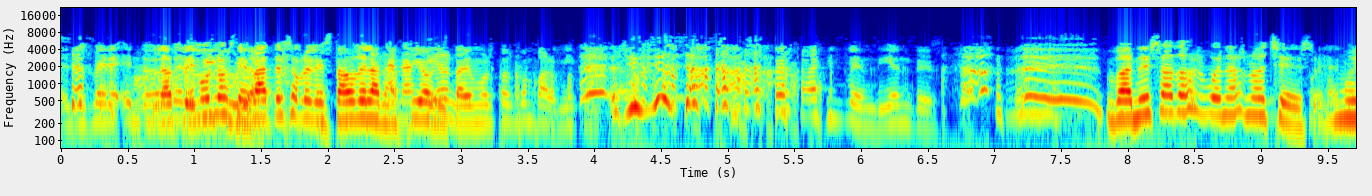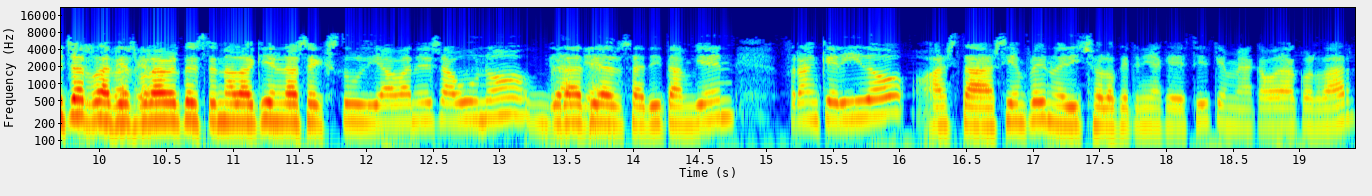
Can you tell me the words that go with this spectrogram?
Entonces, vere- entonces La veremos los debates sobre el estado de la La nación. nación. Estaremos todos con palomitas. Ahí pendientes. Vanessa 2, buenas noches. Muchas gracias, por haberte estrenado aquí en la Sextulia. Vanessa 1, gracias. a ti también. Fran querido, hasta siempre. No he dicho lo que tenía que decir, que me acabo de acordar.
